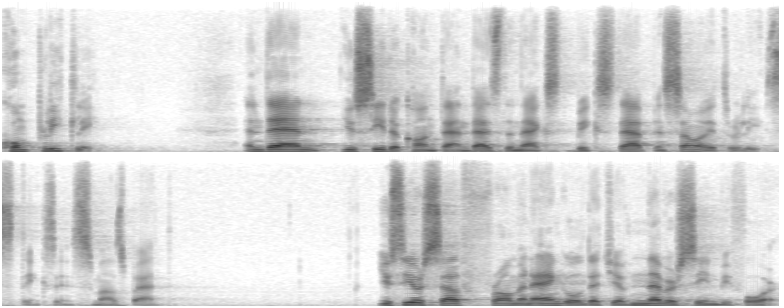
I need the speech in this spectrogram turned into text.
completely. And then you see the content. That's the next big step, and some of it really stinks and smells bad. You see yourself from an angle that you have never seen before.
